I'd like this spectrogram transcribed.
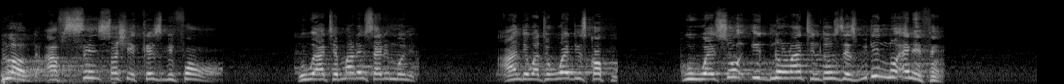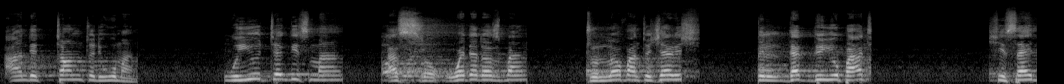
Blocked. I've seen such a case before. We were at a marriage ceremony and they were to wed this couple. We were so ignorant in those days, we didn't know anything. And they turned to the woman Will you take this man as a wedded husband to love and to cherish Will that do you part? She said,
